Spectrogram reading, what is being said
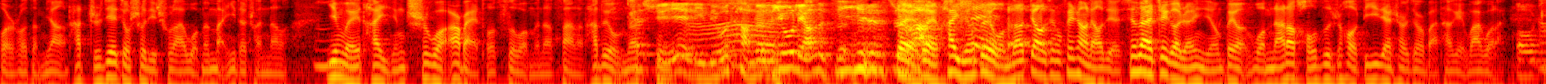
或者说怎么样，他直接就设计出来我们满意的传单了，因为他已经吃过二百多次我们的饭了，他对我们的血液里流淌着 优良的基因，是对？对，他已经对我们的调性非常了解。现在这个人已经被我们拿到投资之后，第一件事就是把他给挖过来。OK，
